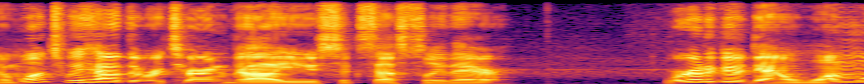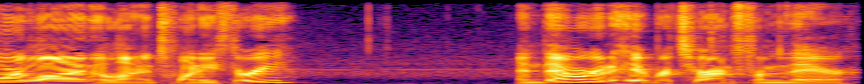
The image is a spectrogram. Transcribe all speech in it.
And once we have the return value successfully there, we're going to go down one more line to line 23, and then we're going to hit return from there.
